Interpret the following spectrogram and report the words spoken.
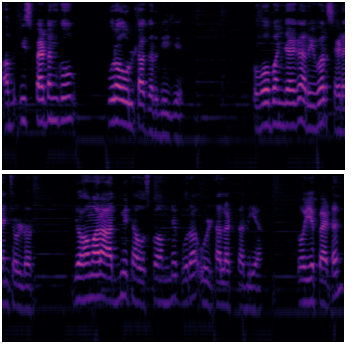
अब इस पैटर्न को पूरा उल्टा कर दीजिए तो वो बन जाएगा रिवर्स हेड एंड शोल्डर जो हमारा आदमी था, उसको हमने पूरा उल्टा लटका दिया। तो ये पैटर्न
